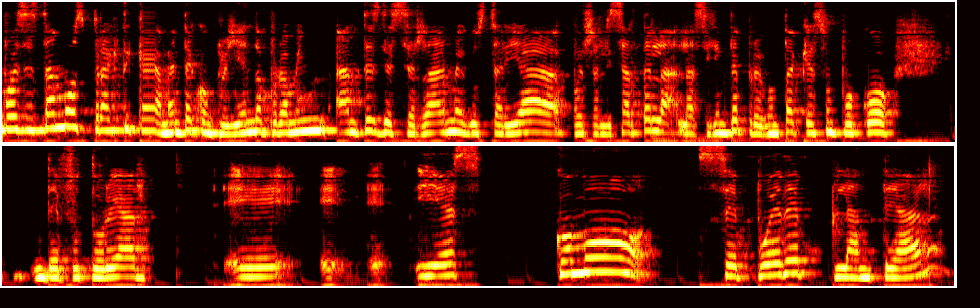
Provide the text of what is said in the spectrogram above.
Pues estamos prácticamente concluyendo, pero a mí antes de cerrar me gustaría pues realizarte la, siguiente pregunta que es un poco de futurear eh, eh, y es cómo se puede plantear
